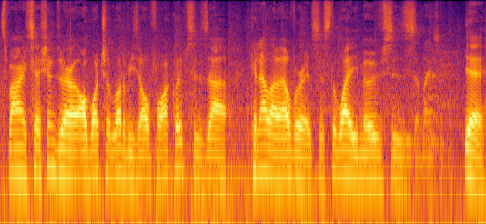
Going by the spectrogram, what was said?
sparring sessions. Where I watch a lot of his old fight clips. Is uh, Canelo Alvarez. Just the way he moves is. He's amazing. Yeah,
